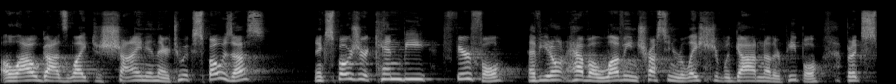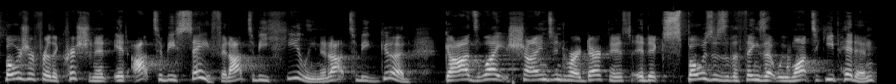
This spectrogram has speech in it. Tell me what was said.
allow God's light to shine in there to expose us. And exposure can be fearful, if you don't have a loving, trusting relationship with God and other people. But exposure for the Christian, it, it ought to be safe. It ought to be healing. It ought to be good. God's light shines into our darkness. It exposes the things that we want to keep hidden.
